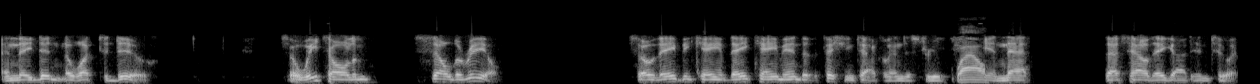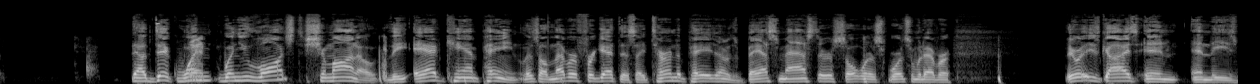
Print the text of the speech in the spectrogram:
and they didn't know what to do. So we told them, sell the reel. So they became they came into the fishing tackle industry. Wow! In that, that's how they got into it. Now, Dick, when when you launched Shimano, the ad campaign, listen, I'll never forget this. I turned the page, and it was Bassmaster, Saltwater Sports, or whatever. There were these guys in in these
